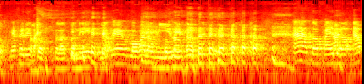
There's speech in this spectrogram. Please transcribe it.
ตก ไม่ค่อยได้ตกสำหรับตัวนี้ แล้วแค่บอกว่าเรามีโอรเคอบนี้อะต่อไปเดี๋ยวอัพ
